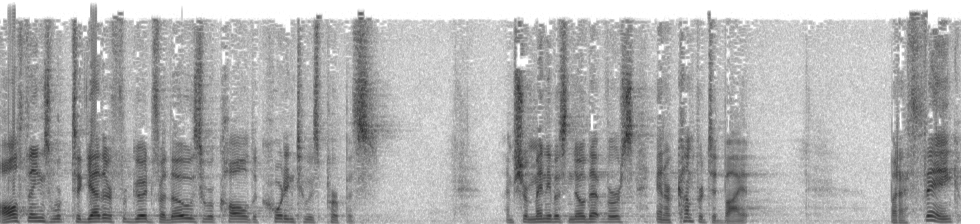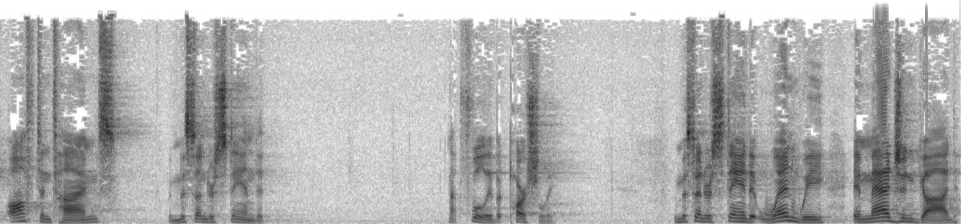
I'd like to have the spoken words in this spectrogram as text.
All things work together for good for those who are called according to his purpose. I'm sure many of us know that verse and are comforted by it. But I think oftentimes we misunderstand it. Not fully, but partially. We misunderstand it when we imagine God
